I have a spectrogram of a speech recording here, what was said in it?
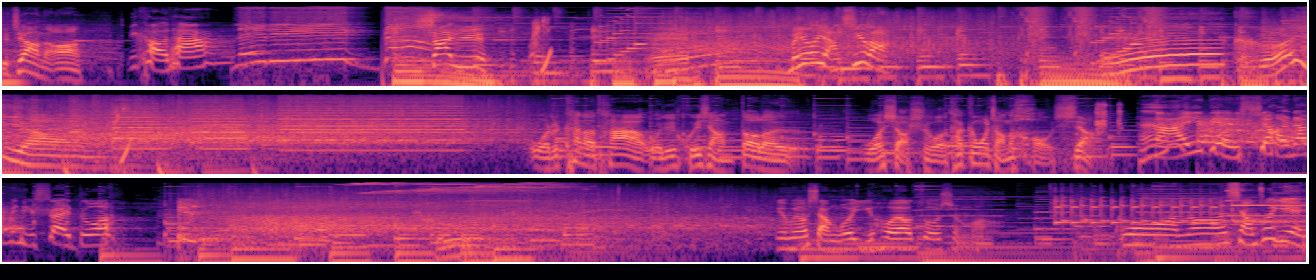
就这样的啊。你考他。鲨鱼。哎，没有氧气了。哎，可以啊。我是看到他，我就回想到了我小时候，他跟我长得好像。哪一点像？人家比你帅多了。有没有想过以后要做什么？我呢，想做演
